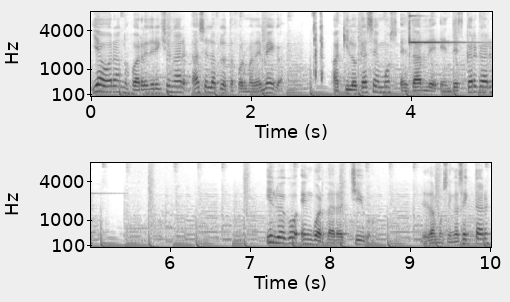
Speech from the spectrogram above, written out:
Y ahora nos va a redireccionar hacia la plataforma de Mega. Aquí lo que hacemos es darle en descargar y luego en guardar archivo. Le damos en aceptar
